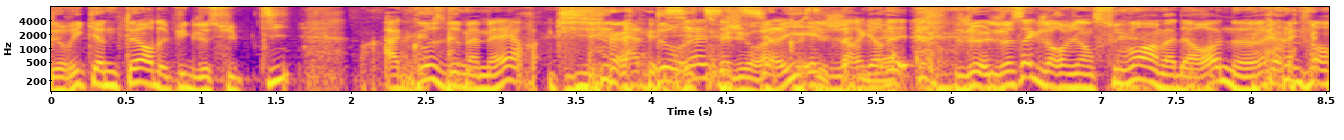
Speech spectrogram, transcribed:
de Rick Hunter depuis que je suis petit à cause de ma mère qui adorait cette série et je la regardais. Je, je sais que je reviens souvent à ma daronne euh, dans,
